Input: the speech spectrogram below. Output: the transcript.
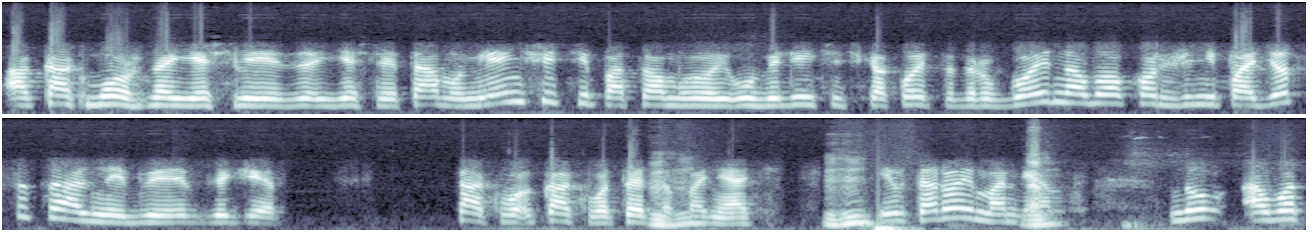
А как можно, если, если там уменьшить и потом увеличить какой-то другой налог, он же не пойдет в социальный бюджет. Как, как вот это угу. понять? Угу. И второй момент. Да. Ну, а вот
